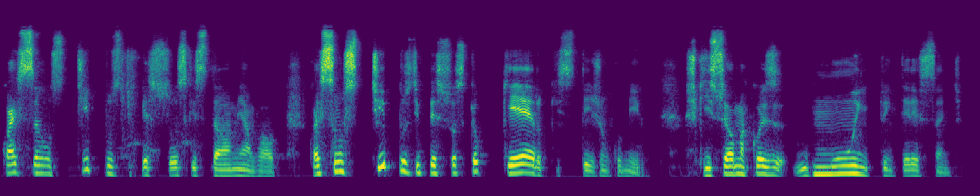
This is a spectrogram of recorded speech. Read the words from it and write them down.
Quais são os tipos de pessoas que estão à minha volta? Quais são os tipos de pessoas que eu quero que estejam comigo? Acho que isso é uma coisa muito interessante,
